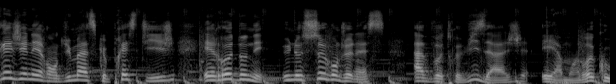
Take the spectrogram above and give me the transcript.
régénérants du masque Prestige et redonnez une seconde jeunesse à votre visage et à moindre coût.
